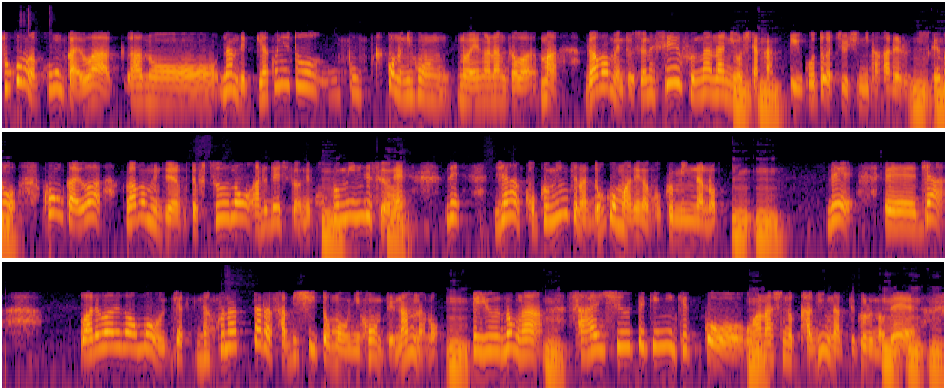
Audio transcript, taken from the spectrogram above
ところが今回は、あのーなんで逆に言うと、過去の日本の映画なんかは、まあ、ガバメントですよね、政府が何をしたかっていうことが中心に書かれるんですけど、うんうん。今回はガバメントじゃなくて、普通のあれですよね、国民ですよね。で、じゃあ国民っていうのはどこまでが国民なの？うんうん。で、えーじゃあ、我々が思う、じゃあ、亡くなったら寂しいと思う日本って何なの、うん。っていうのがうん、最終的に結構お話の鍵になってくるので、うんうんうん。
